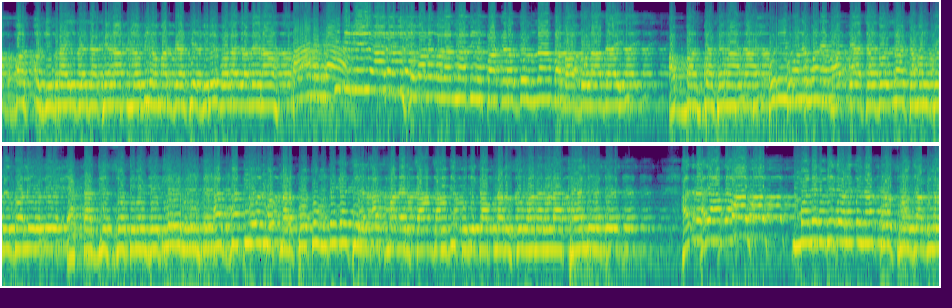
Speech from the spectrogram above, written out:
আব্বাস তো জিব্রাইলকে দেখে না নবী আমার দেখে জুড়ে বলা যাবে না। আব্বাস দেখে না উনি মনে মনে ভাবতে আছে দোলনা কেমন করে দলে। একটা দৃশ্য তিনি দেখলেন আর দ্বিতীয় আপনার প্রথম দেখেছিলেন আসমানের চাঁদ দিদিক ওদিক আপনার সুবহানাল্লাহ খেয়ালে। হযরত আব্বাস মনের ভিতরে তিনার প্রশ্ন জাগলো।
